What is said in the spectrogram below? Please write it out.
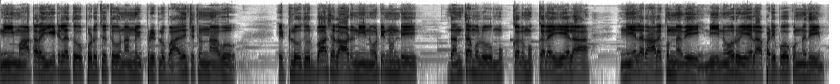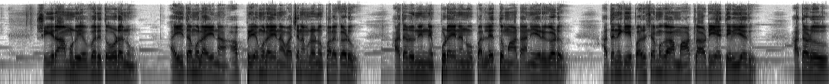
నీ మాటల ఈటలతో పొడుచుతూ నన్ను ఇప్పుడిట్లు బాధించుచున్నావు. ఇట్లు దుర్భాషలాడు నీ నోటి నుండి దంతములు ముక్కలు ముక్కలై ఏలా నేల రాలకున్నవి నీ నోరు ఏలా పడిపోకున్నది. శ్రీరాముడు ఎవ్వరి తోడను అయితములైన అప్రియములైన వచనములను పలకడు. అతడు నిన్నెప్పుడైనను పల్లెత్తు మాట అని ఎరుగడు. అతనికి పరుషముగా మాట్లాడియే తెలియదు. అతడు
